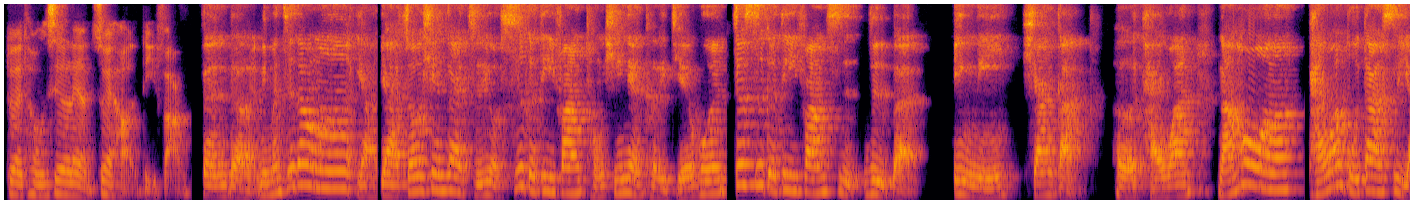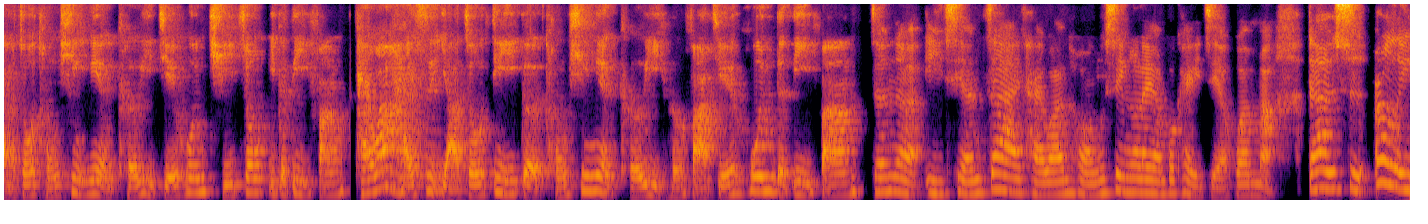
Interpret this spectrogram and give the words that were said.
对同性恋最好的地方。真的，你们知道吗？亚亚洲现在只有四个地方同性恋可以结婚，这四个地方是日本、印尼、香港。和台湾，然后啊，台湾不但是亚洲同性恋可以结婚其中一个地方，台湾还是亚洲第一个同性恋可以合法结婚的地方。真的，以前在台湾同性恋不可以结婚嘛，但是二零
